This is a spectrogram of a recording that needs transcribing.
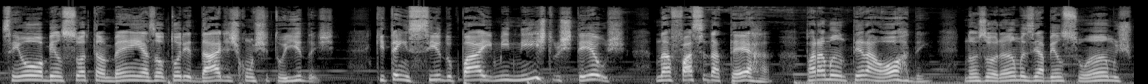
Senhor, abençoa também as autoridades constituídas, que têm sido, Pai, ministros teus na face da terra para manter a ordem. Nós oramos e abençoamos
